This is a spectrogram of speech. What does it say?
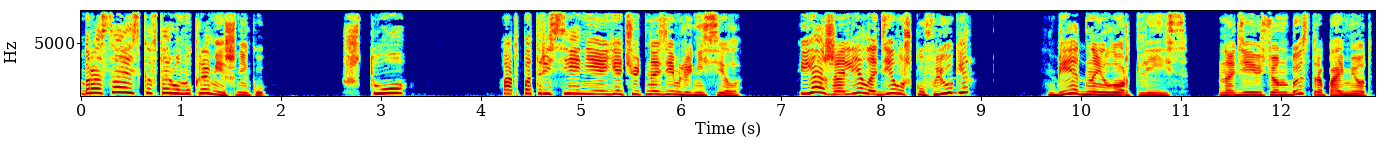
бросаясь ко второму кромешнику. «Что?» От потрясения я чуть на землю не села. Я жалела девушку-флюгер? Бедный лорд Лис. Надеюсь, он быстро поймет,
